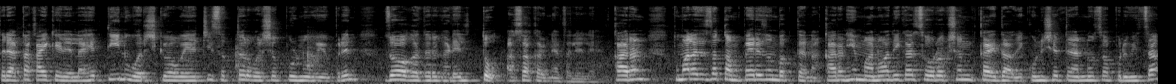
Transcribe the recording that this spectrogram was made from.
तर आता काय केलेलं आहे? तीन वर्ष किंवा वयाची सत्तर वर्ष पूर्ण होईपर्यंत जो अगोदर घडेल तो असा करण्यात आलेला आहे. कारण तुम्हाला त्याचं कंपॅरिझन बघताना कारण हे मानवाधिकार संरक्षण कायदा एकोणीसशे त्र्याण्णवचा पूर्वीचा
